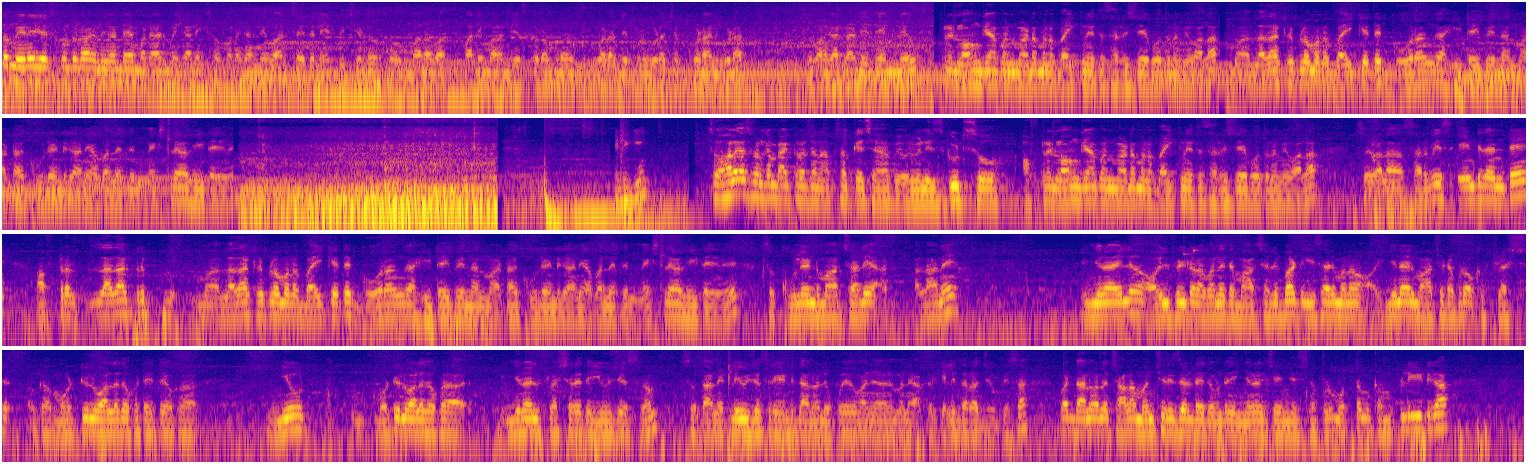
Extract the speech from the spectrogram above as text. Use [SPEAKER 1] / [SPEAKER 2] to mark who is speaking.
[SPEAKER 1] మొత్తం నేనే చేసుకుంటున్నా ఎందుకంటే మా డాడీ మెకానిక్ సో మనకు అన్ని వర్క్స్ అయితే నేర్పించిండు. సో మన పని మనం చేసుకోవడంలో సిగ్గుపడద్దు ఎప్పుడు కూడా చెప్పుకోవడానికి కూడా. సో మనకు అట్లాంటిది ఏం లేవు. ఇప్పుడు లాంగ్ గ్యాప్ అనమాట మన బైక్ని అయితే సర్వీస్ చేయబోతున్నాం ఇవాళ. మా లదాఖ్ ట్రిప్లో మన బైక్ అయితే ఘోరంగా హీట్ అయిపోయింది అనమాట కూలెంట్ కానీ అవన్నీ అయితే నెక్స్ట్ లెవెల్ హీట్ అయింది వీటికి so hello guys welcome back to our channel K shop everyone is good so after long gap అనమాట మన బైక్ని అయితే సర్వీస్ చేయబోతున్నాం ఇవాళ. సో ఇవాళ సర్వీస్ ఏంటిదంటే ఆఫ్టర్ లదాఖ్ ట్రిప్ లదాఖ్ ట్రిప్లో మన బైక్ అయితే ఘోరంగా హీట్ అయిపోయింది అనమాట కూలెంట్ కానీ అవన్నీ అయితే నెక్స్ట్ లెవెల్ హీట్ అయింది సో కూలెంట్ మార్చాలి అలానే ఇంజిన్ ఆయిల్ ఆయిల్ ఫిల్టర్ అవన్నీ అయితే మార్చాలి. బట్ ఈసారి మనం ఇంజిన్ ఆయిల్ మార్చేటప్పుడు ఒక ఫ్లష్ ఒక మోట్యూల్ వాళ్ళది ఒకటైతే ఒక న్యూ మోట్యూల్ వాళ్ళది ఒక ఇంజిన్ ఆయిల్ ఫ్లషర్ అయితే యూజ్ చేస్తున్నాం. సో దాన్ని ఎట్లా యూజ్ చేస్తారు ఏంటి దానివల్ల ఉపయోగం అనేది మనం అక్కడికి వెళ్ళిన తర్వాత చూపిస్తా. బట్ దానివల్ల చాలా మంచి రిజల్ట్ అయితే ఉంటుంది ఇంజిన్ ఆయిల్ చేంజ్ చేసినప్పుడు. మొత్తం కంప్లీట్గా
